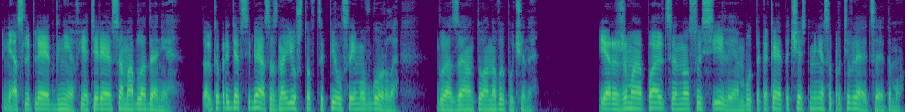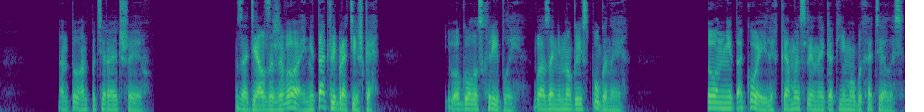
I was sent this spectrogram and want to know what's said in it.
Меня ослепляет гнев, я теряю самообладание. Только придя в себя, осознаю, что вцепился ему в горло. Глаза Антуана выпучены. Я разжимаю пальцы, но с усилием, будто какая-то часть меня сопротивляется этому. Антуан потирает шею. «Задел за живое, не так ли, братишка?» Его голос хриплый, глаза немного испуганные. Тон не такой легкомысленный, как ему бы хотелось.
